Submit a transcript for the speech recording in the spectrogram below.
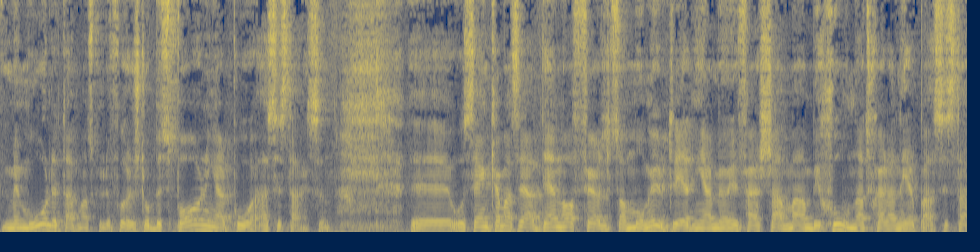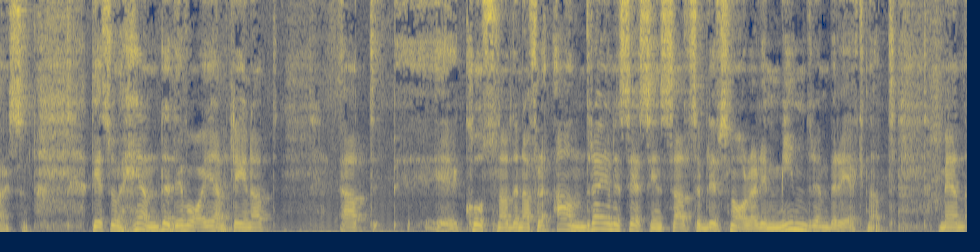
med målet att man skulle föreslå besparingar på assistansen. Eh, och sen kan man säga att den har följts av många utredningar med ungefär samma ambition att skära ner på assistansen. Det som hände det var egentligen att att eh, kostnaderna för andra LSS-insatser blev snarare mindre än beräknat. Men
